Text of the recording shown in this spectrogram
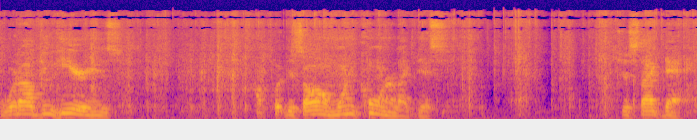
What I'll do here is I'll put this all in one corner like this. Just like that.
